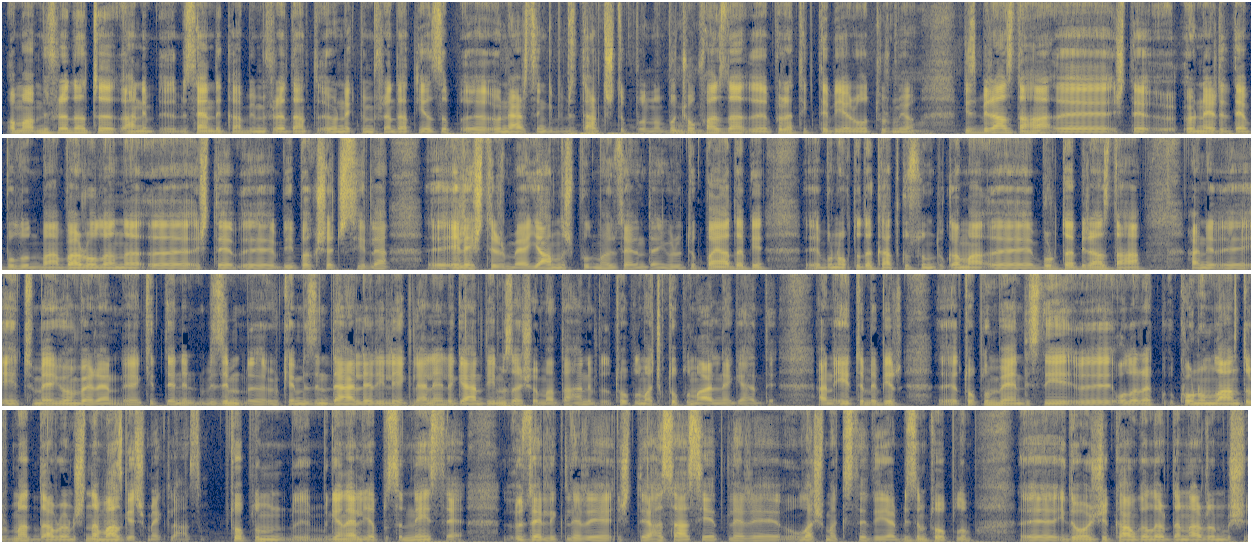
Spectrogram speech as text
Ama müfredatı hani e, sendika bir müfredat örnek bir müfredat yazıp e, önersin gibi biz tartıştık bunu. Bu hmm. çok fazla e, pratikte bir yere oturmuyor. Hmm. Biz biraz daha e, işte öneride bulunma, var olanı e, işte e, bir bakış açısıyla e, eleştirme, yanlış bulma üzerinden yürüdük. Bayağı da bir e, bu noktada katkı sunduk ama e, burada biraz daha hani e, eğitime yön veren e, kitlenin bizim e, ülkemizin değerleriyle ilgili hele hele geldiğimiz aşamada hani toplum açık toplum haline geldi. Yani eğitimi bir toplum mühendisliği olarak konumlandırma davranışına vazgeçmek lazım toplum e, genel yapısı neyse özellikleri işte hassasiyetleri ulaşmak istediği yer bizim toplum e, ideolojik kavgalardan arınmış e,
